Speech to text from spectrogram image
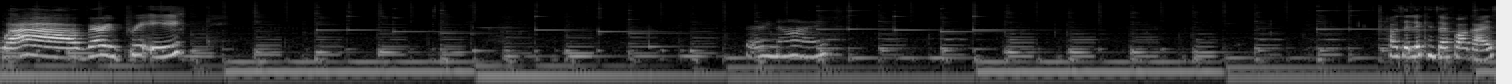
Wow, very pretty. Very nice. How's it looking so far, guys?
